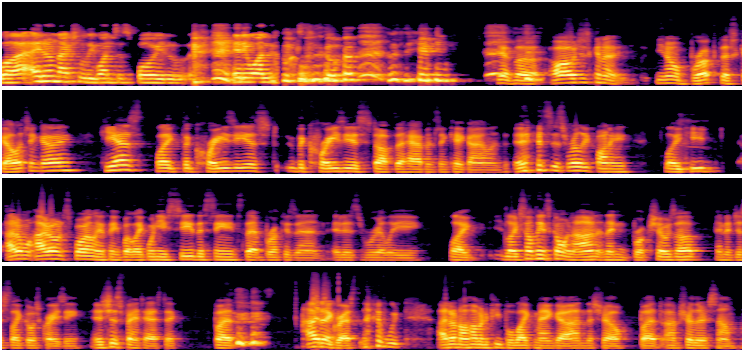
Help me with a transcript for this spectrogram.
Well, I, I don't actually want to spoil anyone who's hearing. Yeah, the oh, I was just gonna, you know, Brook, the skeleton guy. He has like the craziest, the craziest stuff that happens in Cake Island. It's just really funny. Like he, I don't, I don't spoil anything, but like when you see the scenes that Brook is in, it is really like like something's going on and then Brook shows up and it just like goes crazy. It's just fantastic. But I digress. I don't know how many people like manga on the show, but I'm sure there's some.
